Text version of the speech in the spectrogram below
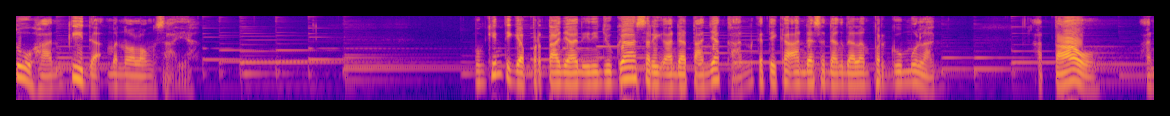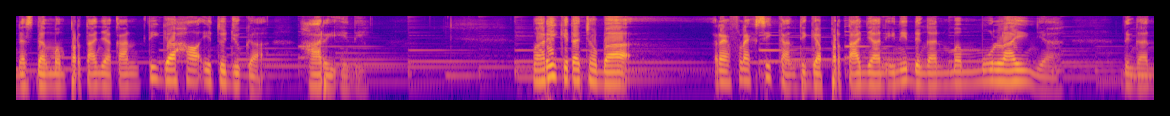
Tuhan tidak menolong saya? Mungkin tiga pertanyaan ini juga sering Anda tanyakan ketika Anda sedang dalam pergumulan, atau anda sedang mempertanyakan tiga hal itu juga hari ini. Mari kita coba refleksikan tiga pertanyaan ini dengan memulainya dengan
